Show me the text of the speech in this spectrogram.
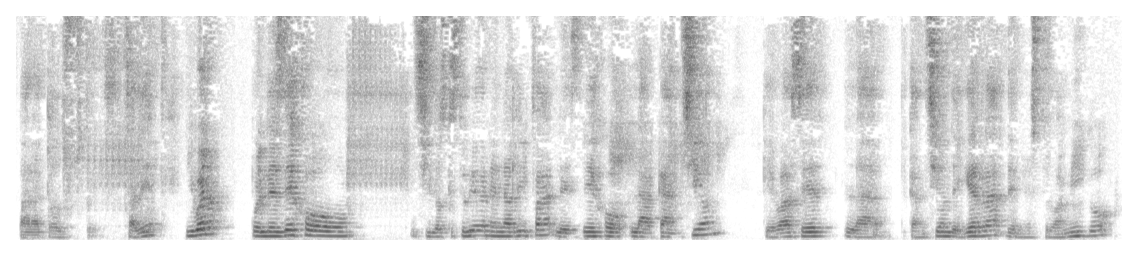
para todos ustedes. ¿Sale? Y bueno, pues les dejo, si los que estuvieron en la rifa, les dejo la canción que va a ser la canción de guerra de nuestro amigo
